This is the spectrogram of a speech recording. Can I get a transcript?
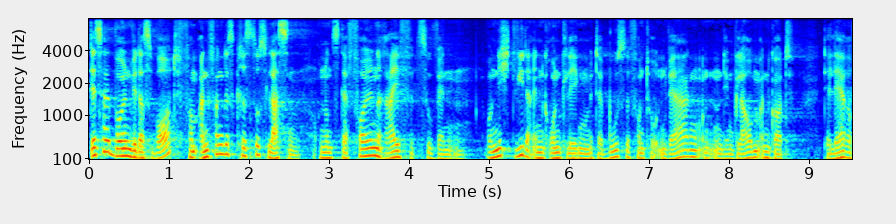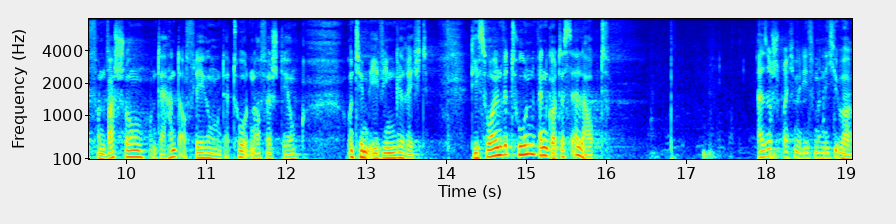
Deshalb wollen wir das Wort vom Anfang des Christus lassen und uns der vollen Reife zuwenden und nicht wieder einen Grund legen mit der Buße von toten Werken und dem Glauben an Gott, der Lehre von Waschung und der Handauflegung und der Totenauferstehung und dem ewigen Gericht. Dies wollen wir tun, wenn Gott es erlaubt. Also sprechen wir diesmal nicht über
